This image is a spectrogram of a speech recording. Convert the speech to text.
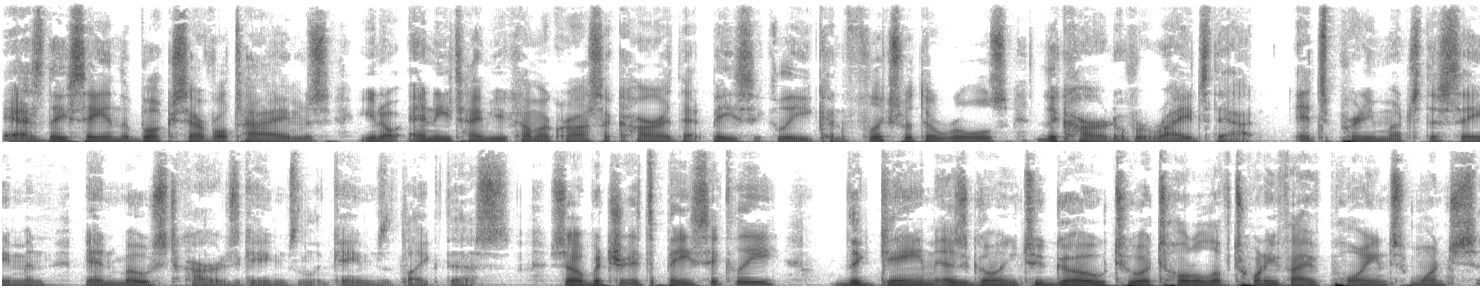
as they say in the book several times, you know, anytime you come across a card that basically conflicts with the rules, the card overrides that. It's pretty much the same in in most cards games games like this. So but it's basically the game is going to go to a total of 25 points. Once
